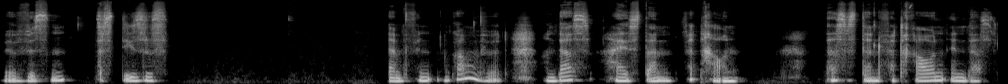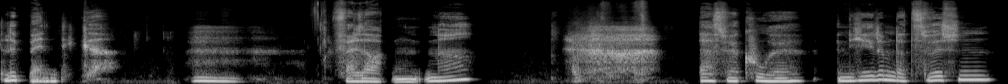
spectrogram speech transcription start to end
Wir wissen, dass dieses Empfinden kommen wird. Und das heißt dann Vertrauen. Das ist dann Vertrauen in das Lebendige. Hm. Verlockend, ne? Das wäre cool. In jedem dazwischen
